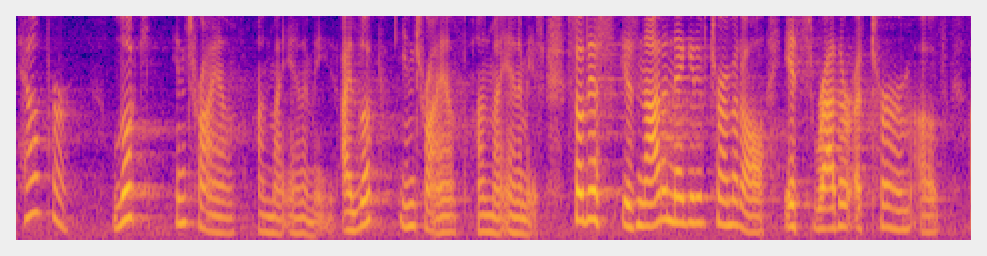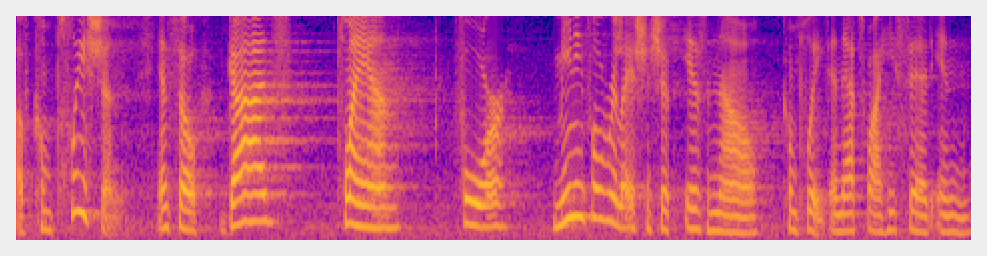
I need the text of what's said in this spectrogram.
helper. Look in triumph on my enemies. I look in triumph on my enemies. So this is not a negative term at all. It's rather a term of, of completion. And so God's plan for meaningful relationship is now complete. And that's why he said in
